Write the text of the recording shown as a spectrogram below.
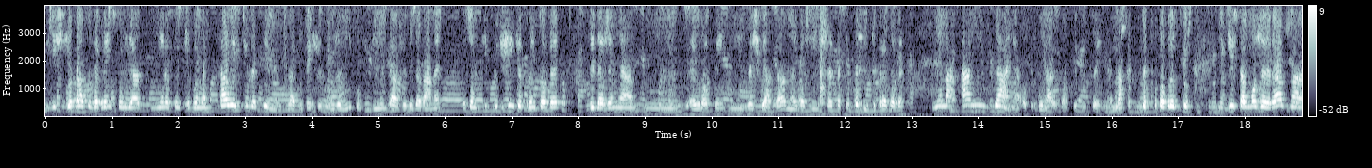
jeśli chodzi o pracę zagraniczną, ja nieraz sobie przeglądam całe biuletyny dla tutejszych urzędników i dziennikarzy wydawane. To są kilkudziesięciostronicowe wydarzenia z Europy i ze świata, najważniejsze takie serwisy prasowe. Nie ma ani zdania o Trybunale Konstytucyjnym. Naprawdę to po prostu gdzieś tam może raz na,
